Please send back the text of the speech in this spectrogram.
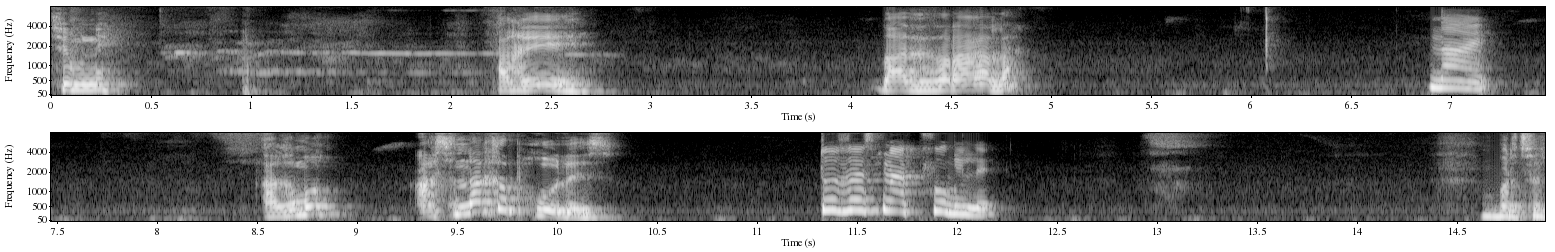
चिमणे. अगे दादाचा राग आला? नाही. अगं मग असं नका फुगलेस तुझंच नाक फुगले बरं चल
